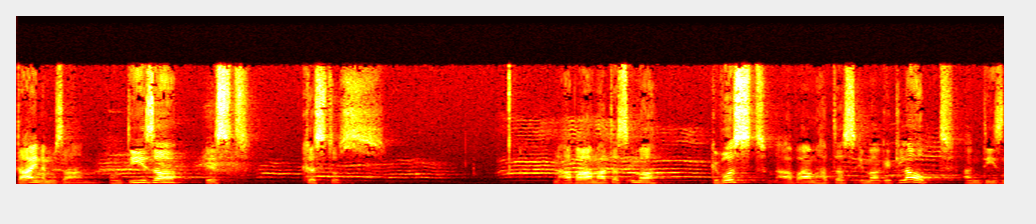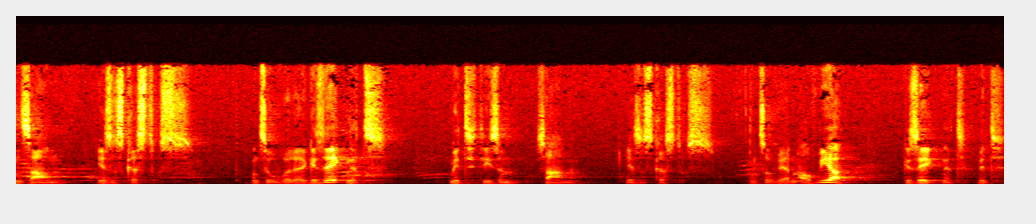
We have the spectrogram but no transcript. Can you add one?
deinem Samen. Und dieser ist Christus. Und Abraham hat das immer gewusst und Abraham hat das immer geglaubt an diesen Samen, Jesus Christus. Und so wurde er gesegnet mit diesem Samen, Jesus Christus. Und so werden auch wir gesegnet mit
